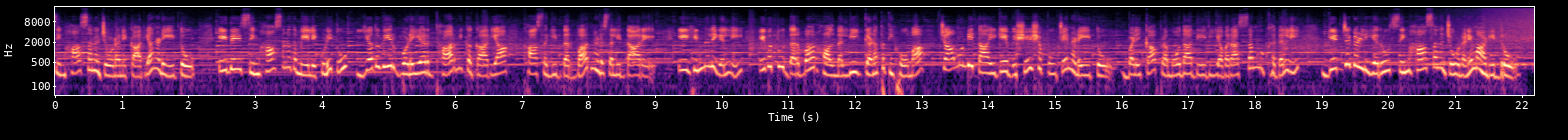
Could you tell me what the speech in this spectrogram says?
ಸಿಂಹಾಸನ ಜೋಡಣೆ ಕಾರ್ಯ ನಡೆಯಿತು. ಇದೇ ಸಿಂಹಾಸನದ ಮೇಲೆ ಕುಳಿತು ಯದುವೀರ್ ಒಡೆಯರ್ ಧಾರ್ಮಿಕ ಕಾರ್ಯ ಖಾಸಗಿ ದರ್ಬಾರ್ ನಡೆಸಲಿದ್ದಾರೆ. ಈ ಹಿನ್ನೆಲೆಯಲ್ಲಿ ಇವತ್ತು ದರ್ಬಾರ್ ಹಾಲ್ನಲ್ಲಿ ಗಣಪತಿ ಹೋಮ, ಚಾಮುಂಡಿ ತಾಯಿಗೆ ವಿಶೇಷ ಪೂಜೆ ನಡೆಯಿತು. ಬಳಿಕ ಪ್ರಮೋದಾದೇವಿಯವರ ಸಮ್ಮುಖದಲ್ಲಿ ಗೆಜ್ಜೆಗಳ್ಳಿಯರು ಸಿಂಹಾಸನ ಜೋಡಣೆ ಮಾಡಿದ್ರು.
